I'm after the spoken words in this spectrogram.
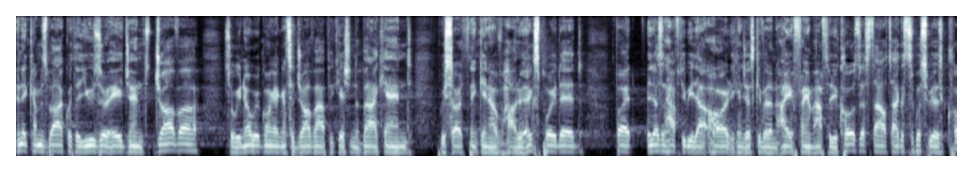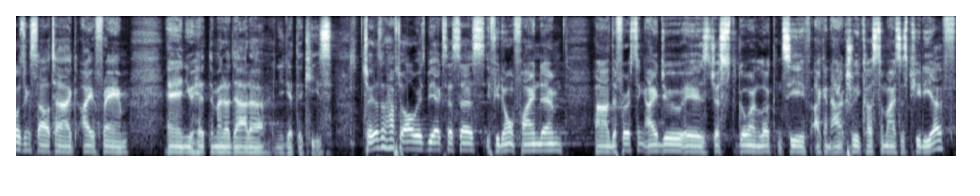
and it comes back with a user agent Java. So we know we're going against a Java application in the back end. We start thinking of how to exploit it. But it doesn't have to be that hard. You can just give it an iframe after you close the style tag. It's supposed to be a closing style tag, iframe, and you hit the metadata and you get the keys. So it doesn't have to always be XSS. If you don't find them, uh, the first thing I do is just go and look and see if I can actually customize this PDF.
